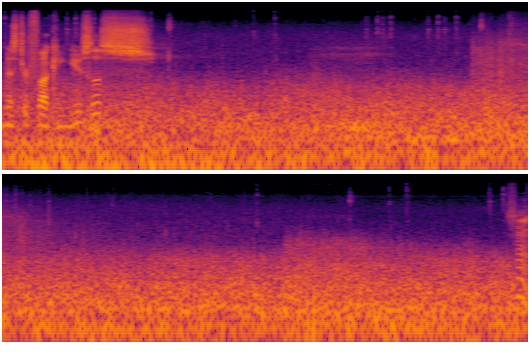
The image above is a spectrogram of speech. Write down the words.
Mr. Fucking Useless. Hmm.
